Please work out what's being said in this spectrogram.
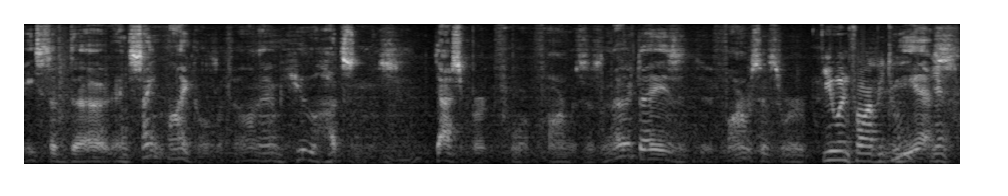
he said uh, in St. Michael's, a fellow named Hugh Hudson was desperate for pharmacists. In those days, the pharmacists were Few and far between. Yes.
